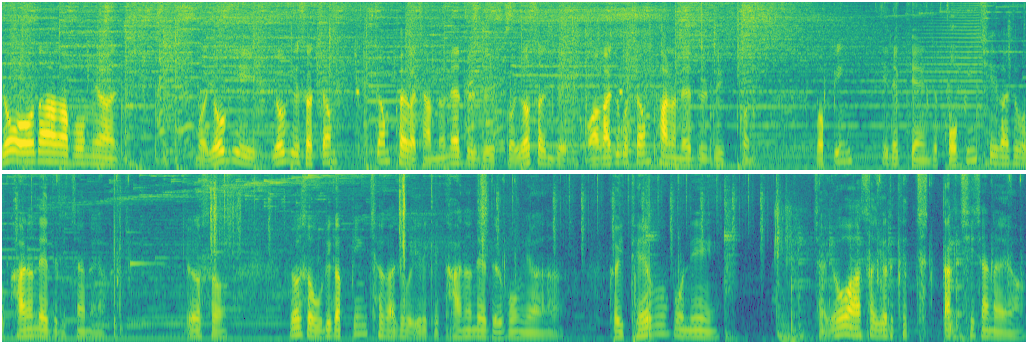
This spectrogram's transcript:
요 오다가 보면 뭐 여기 여기서 점 점프해가 잡는 애들도 있고 여기서 이제 와가지고 점프하는 애들도 있고 뭐 삥 이렇게 이제 고삥 치가지고 가는 애들 있잖아요. 여기서 여기서 우리가 삥 쳐가지고 이렇게 가는 애들 보면 거의 대부분이 자, 요 와서 이렇게 치- 딱 치잖아요.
